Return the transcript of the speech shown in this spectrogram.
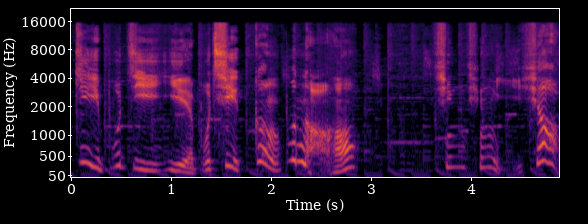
既不急也不气，更不恼，轻轻一笑。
